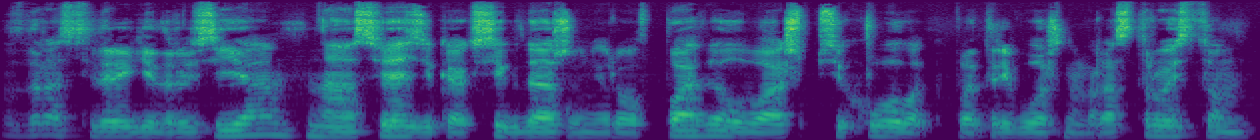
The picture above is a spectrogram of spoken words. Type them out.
Здравствуйте, дорогие друзья! На связи, как всегда, Жуниров Павел, ваш психолог по тревожным расстройствам.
